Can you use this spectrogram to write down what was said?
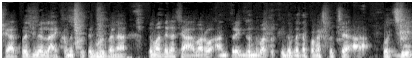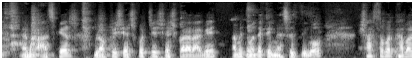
শেয়ার করে দিবে লাইক কমেন্ট করতে ভুলবে না। তোমাদের কাছে আবারও আন্তরিক ধন্যবাদ ও কৃতজ্ঞতা প্রকাশ করছে করছি এবং আজকের ব্লগটি শেষ করছি। শেষ করার আগে আমি তোমাদের একটি মেসেজ দিব। স্বাস্থ্যকর খাবার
